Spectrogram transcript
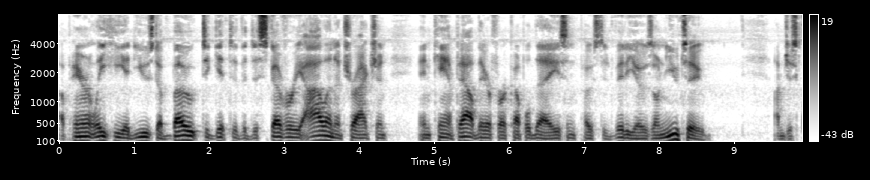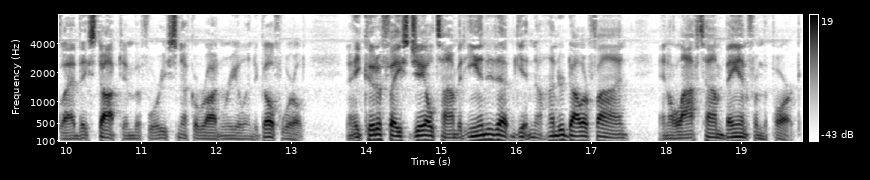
Apparently, he had used a boat to get to the Discovery Island attraction and camped out there for a couple days and posted videos on YouTube. I'm just glad they stopped him before he snuck a rod and reel into Gulf World. Now, he could have faced jail time, but he ended up getting a $100 fine and a lifetime ban from the park.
